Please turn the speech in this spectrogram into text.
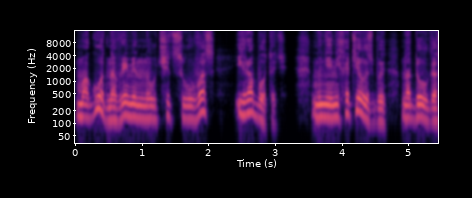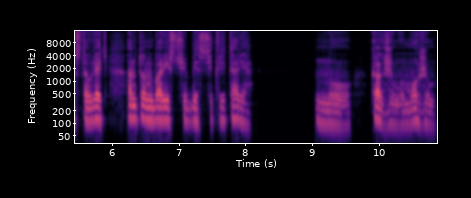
могу одновременно учиться у вас и работать. Мне не хотелось бы надолго оставлять Антона Борисовича без секретаря. Ну, как же мы можем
